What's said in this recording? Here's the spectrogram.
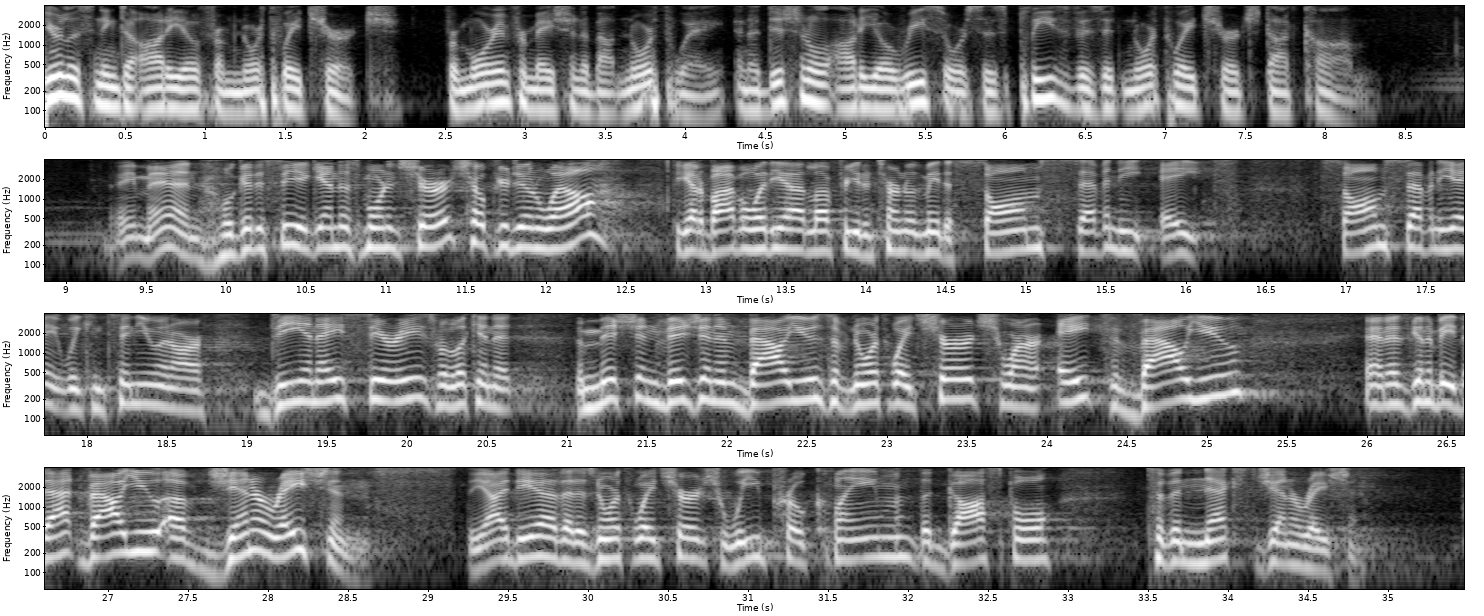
You're listening to audio from Northway Church. For more information about Northway and additional audio resources, please visit northwaychurch.com. Amen. Well, good to see you again this morning, church. Hope you're doing well. If you got a Bible with you, I'd love for you to turn with me to Psalm 78. Psalm 78. We continue in our DNA series. We're looking at the mission, vision, and values of Northway Church. We're on our eighth value, and it's going to be that value of generations. The idea that as Northway Church, we proclaim the gospel to the next generation.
